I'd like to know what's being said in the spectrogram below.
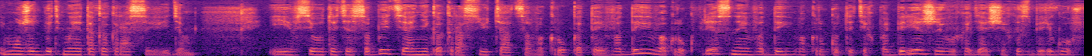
и может быть мы это как раз и видим. И все вот эти события, они как раз ютятся вокруг этой воды, вокруг пресной воды, вокруг вот этих побережий, выходящих из берегов.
